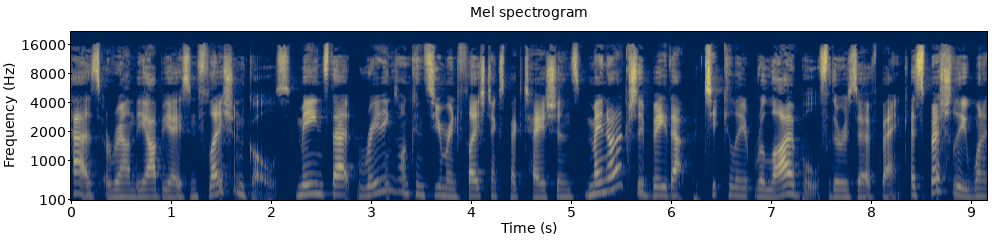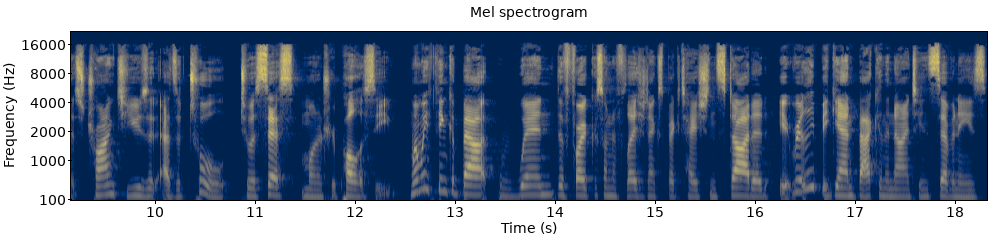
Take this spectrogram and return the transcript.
has around the RBA's inflation goals means that readings on consumer inflation expectations may not actually be that particularly reliable for the Reserve Bank, especially when it's trying to use it as a tool to assess monetary policy. When we think about when the focus on inflation expectations started, it really began back in the 1970s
